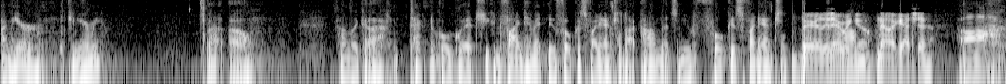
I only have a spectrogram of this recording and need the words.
I'm here. Can you hear me? Uh oh. Sounds like a technical glitch. You can find him at newfocusfinancial.com. That's newfocusfinancial. Barely. There we go. Now I got you. Ah,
